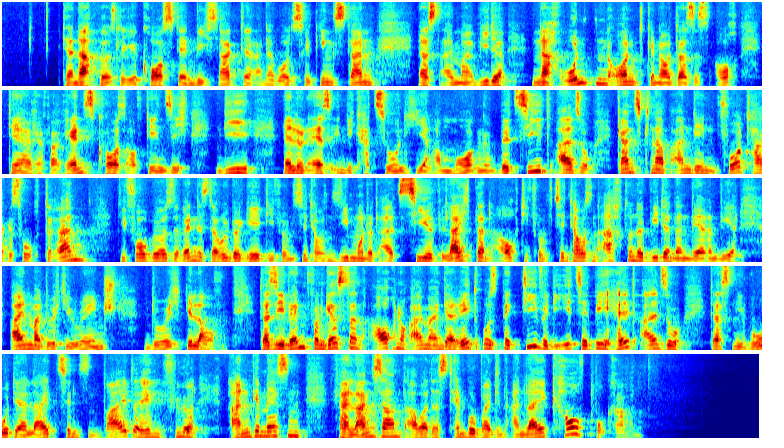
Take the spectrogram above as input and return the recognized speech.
der nachbörsliche Kurs, denn wie ich sagte, an der Wall Street ging es dann erst einmal wieder nach unten und genau das ist auch der Referenzkurs, auf den sich die L&S-Indikation hier am Morgen bezieht. Also ganz knapp an den Vortageshoch dran die Vorbörse, wenn es darüber geht, die 15.700 als Ziel, vielleicht dann auch die 15.800 wieder, dann wären wir einmal durch die Range durchgelaufen. Das Event von gestern auch noch einmal in der Retrospektive. Die EZB hält also das Niveau der Leitzinsen weiterhin für angemessen, verlangsamt aber das Tempo bei den Anleihekaufprogrammen.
